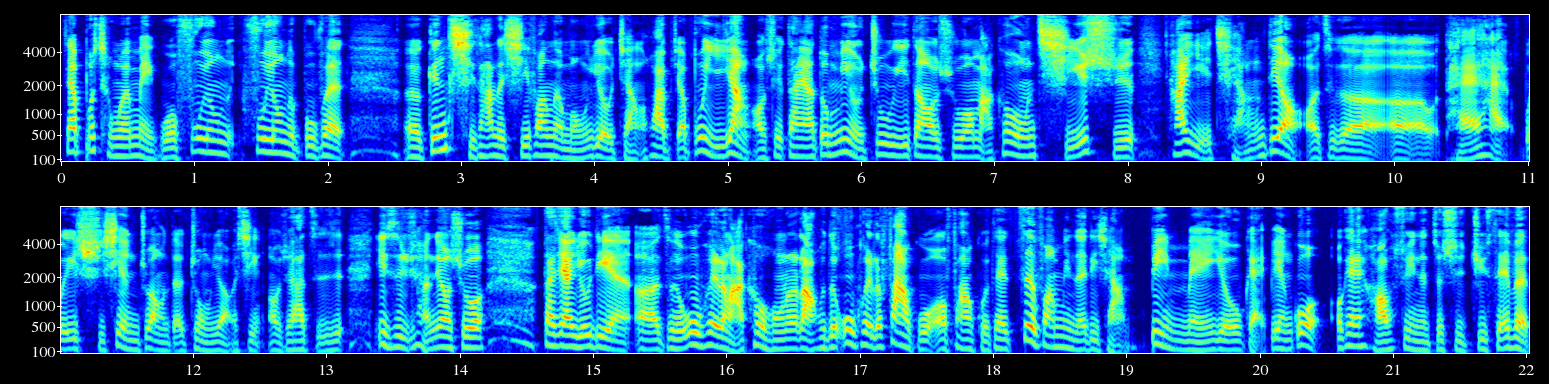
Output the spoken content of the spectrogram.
在不成为美国附庸附庸的部分，呃，跟其他的西方的盟友讲的话比较不一样哦，所以大家都没有注意到说，马克龙其实他也强调哦，这个呃台海维持现状的重要性哦，所以他只是意思就强调说，大家有点呃这个误会了马克龙了啦，或者误会了法国哦，法国在这方面的立场并没有改变过。OK，好，所以呢，这是 G7。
